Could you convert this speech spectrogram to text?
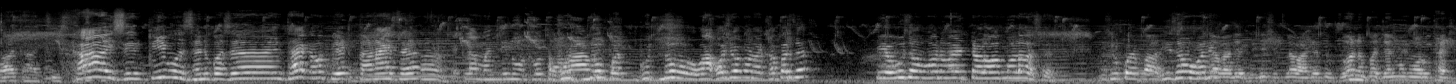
વાત સાચી ખાય છે ને પીવું છે ને પછી એમ થાય કે હવે પેટ તણાય છે. એટલા મંદિરનું ઓટલું તો ભૂતનો ભૂતનો વાહો છો પણ ખબર છે? એવું છે ઓન હોય ટળવા મળે છે. બીજું કોઈ પાડી છે હોવાની? વાગે બીજે કેટલા વાગે તું જો ને ભજનમાં મોડું થાય.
